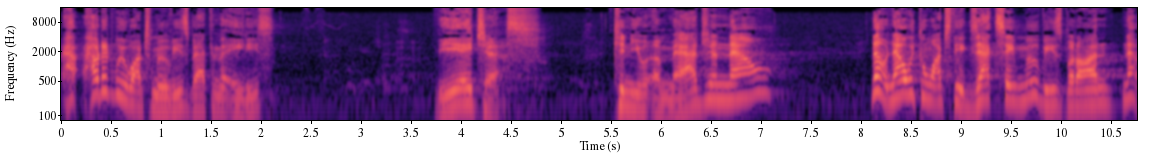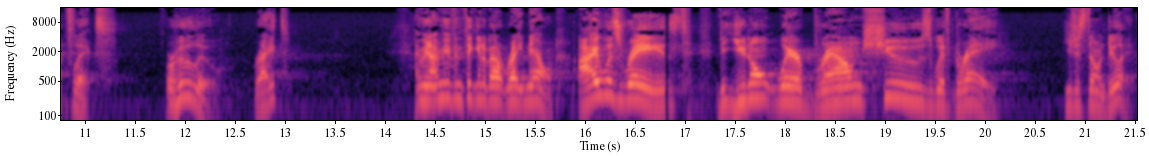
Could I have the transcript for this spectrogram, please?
how, how did we watch movies back in the 80s? VHS. Can you imagine now? No, now we can watch the exact same movies, but on Netflix or Hulu, right? I mean, I'm even thinking about right now. I was raised that you don't wear brown shoes with gray, you just don't do it.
